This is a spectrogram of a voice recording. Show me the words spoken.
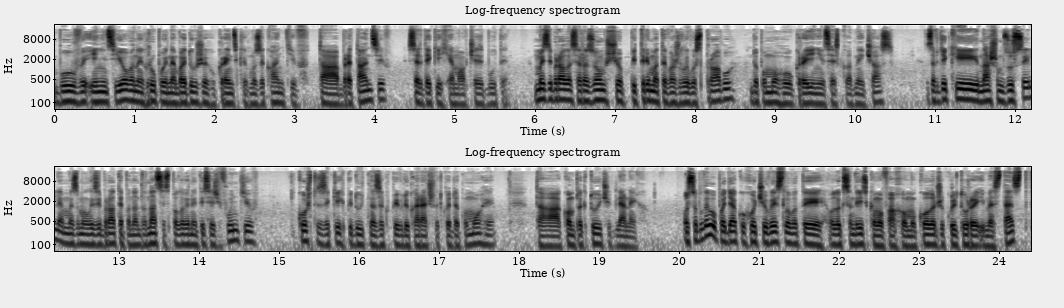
був ініційований групою небайдужих українських музикантів та британців, серед яких я мав честь бути. Ми зібралися разом, щоб підтримати важливу справу допомогу Україні в цей складний час. Завдяки нашим зусиллям ми змогли зібрати понад 12,5 тисяч фунтів, кошти з яких підуть на закупівлю карет швидкої допомоги та комплектуючих для них. Особливу подяку хочу висловити Олександрійському фаховому коледжу культури і мистецтв.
